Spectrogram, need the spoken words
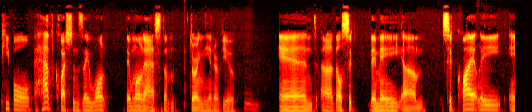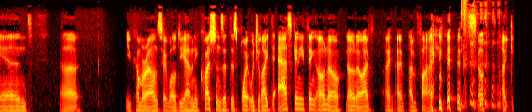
people have questions, they won't they won't ask them during the interview, mm. and uh, they'll sit. They may um, sit quietly and uh, you come around and say, "Well, do you have any questions at this point? Would you like to ask anything?" Oh no, no, no, I've I, I am fine. so like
